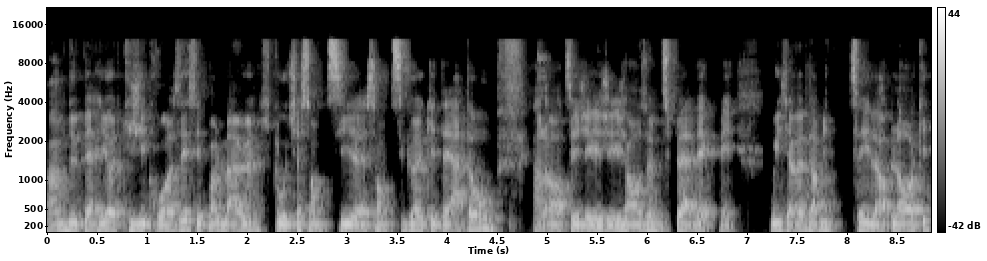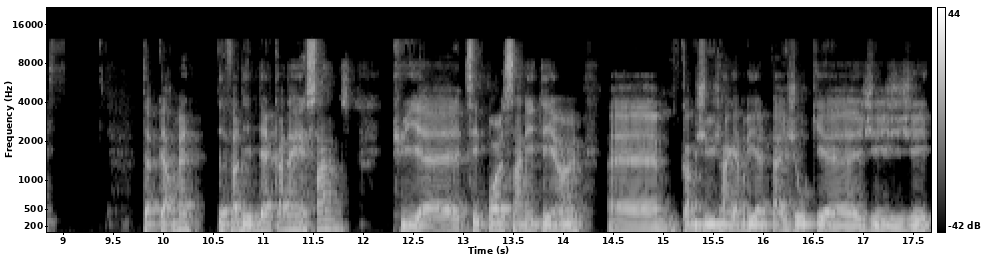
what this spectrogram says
en deux périodes qui j'ai croisé, c'est Paul Byron qui coachait son petit, son petit gars qui était à Taupe. Alors, tu sais, j'ai jasé un petit peu avec, mais oui, j'avais permis, tu sais, le hockey te permet de faire des belles connaissances. Puis, euh, tu sais, Paul, c'en était un. Euh, comme j'ai eu Jean-Gabriel Pajot, qui euh, il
